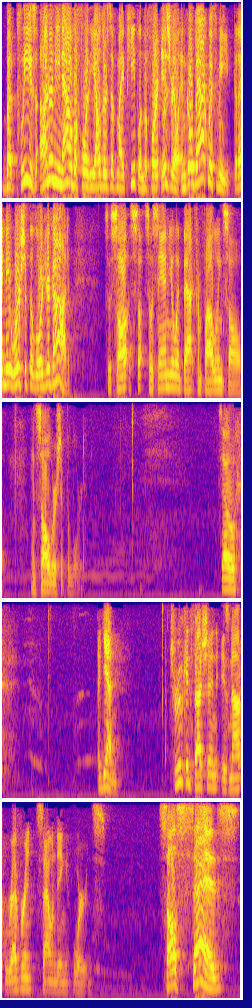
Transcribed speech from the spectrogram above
but please honor me now before the elders of my people and before Israel, and go back with me, that I may worship the Lord your God. So, Saul, so Samuel went back from following Saul, and Saul worshiped the Lord. So, again, true confession is not reverent sounding words. Saul says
